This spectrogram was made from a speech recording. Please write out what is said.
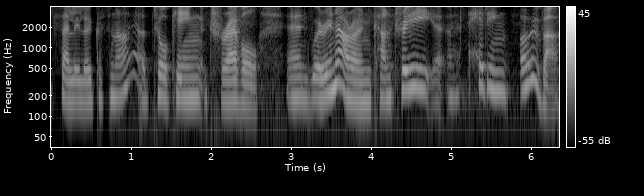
Sally Lucas and I are talking travel, and we're in our own country, uh, heading over,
